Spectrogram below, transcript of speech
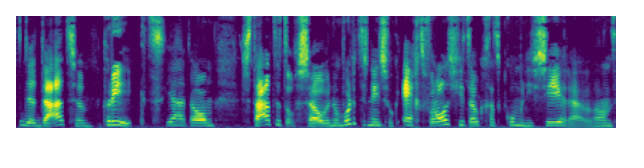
de datum prikt, ja, dan staat het of zo. En dan wordt het ineens ook echt. Vooral als je het ook gaat communiceren. Want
